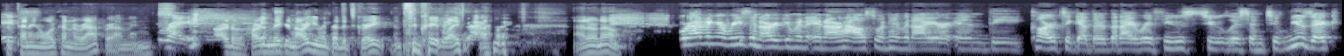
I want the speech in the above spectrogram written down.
it's Depending on what kind of rapper. I mean, it's right hard to hard to make an argument that it's great. It's a great lifestyle. I don't know. We're having a recent argument in our house when him and I are in the car together that I refuse to listen to music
